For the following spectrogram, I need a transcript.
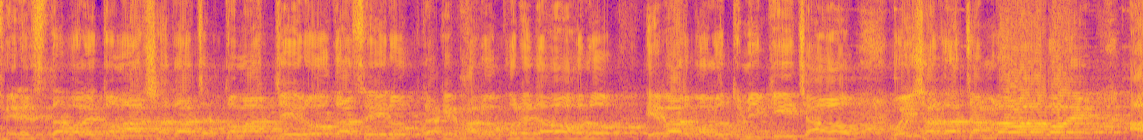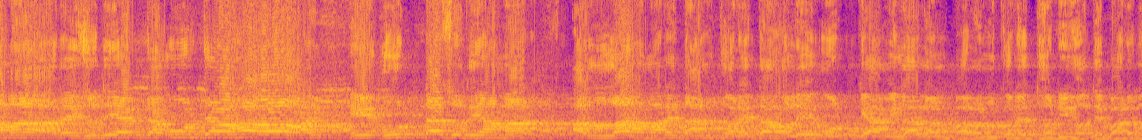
ফেরেস্তা বলে, তোমার সাদা তোমার যে রোগ আছে, এই রোগটাকে ভালো করে দেওয়া হলো। এবার বলো তুমি কি চাও? ওই সাদা চামড়াওয়ালা বলে, আমার যদি একটা উট দেওয়া হয় যদি আমার আল্লাহ আমারে দান করে, তাহলে উটকে আমি লালন পালন করে ধনী হতে পারব।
